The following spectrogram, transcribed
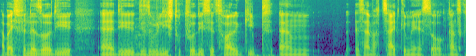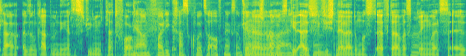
Aber ich finde so die, äh, die diese Release-Struktur, die es jetzt heute gibt, ähm, ist einfach zeitgemäß so, ganz klar. Also gerade mit den ganzen Streaming-Plattformen. Ja, und voll die krass kurze Aufmerksamkeit. Genau, genau. Es geht alles viel, viel schneller. Du musst öfter was ja. bringen, weil es äh,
